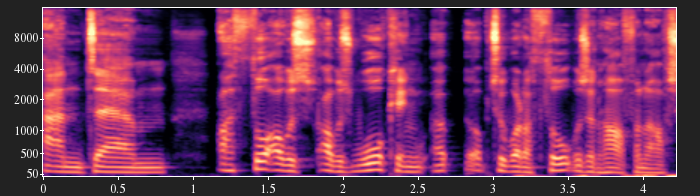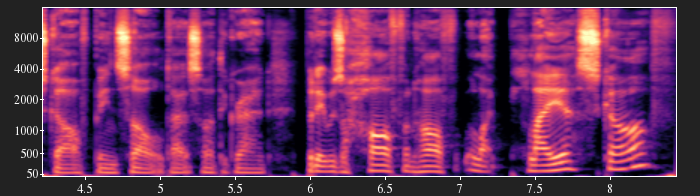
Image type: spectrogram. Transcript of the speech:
and um, I thought I was I was walking up, up to what I thought was a half and half scarf being sold outside the ground, but it was a half and half like player scarf.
